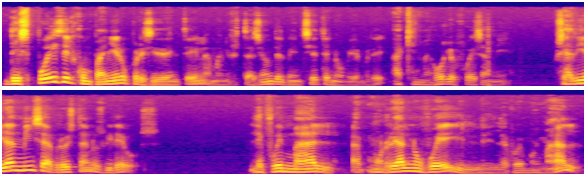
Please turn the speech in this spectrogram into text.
Después del compañero presidente, en la manifestación del 27 de noviembre, a quien mejor le fue es a mí. O sea, dirán misa, pero están los videos. le fue mal. A Monreal no fue y le, fue muy mal.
